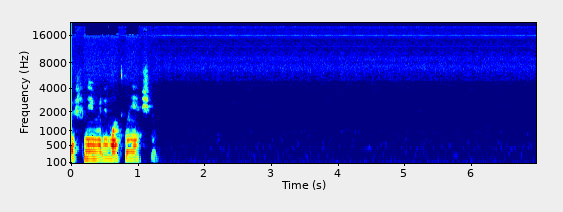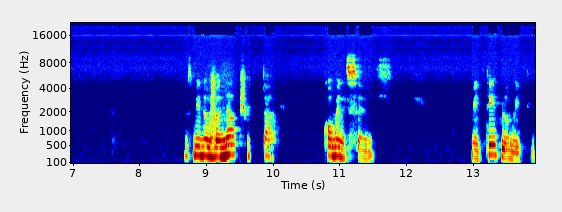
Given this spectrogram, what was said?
בפנים ולראות מה יש שם. אז מין הבנה פשוטה, common sense, מיטיב לא מיטיב.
